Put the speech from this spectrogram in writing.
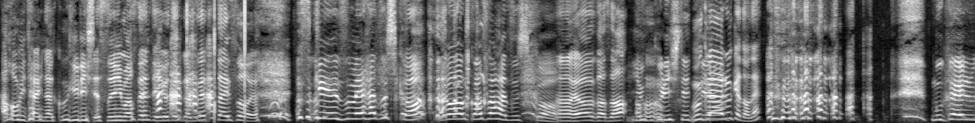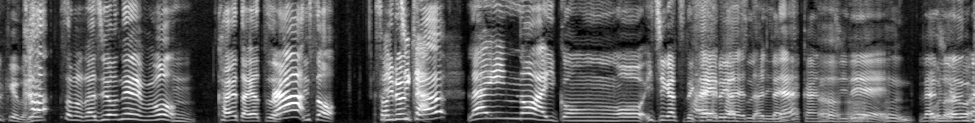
アホみたいな区切りしてすいませんって言うてるから絶対そうや。つけ爪外し子？ようこそ外し子。あようこそ。ゆっくりしてってや迎えるけどね。迎えるけどね。かそのラジオネームをうん。変えたやつあいそそうっちか。LINE のアイコンを1月で変えるやつみたいな感じで、うんうん。うん。ラジオおらんか？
